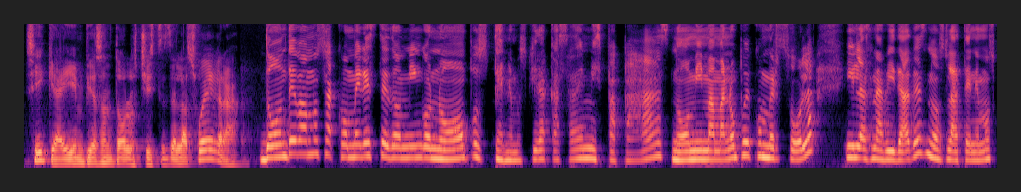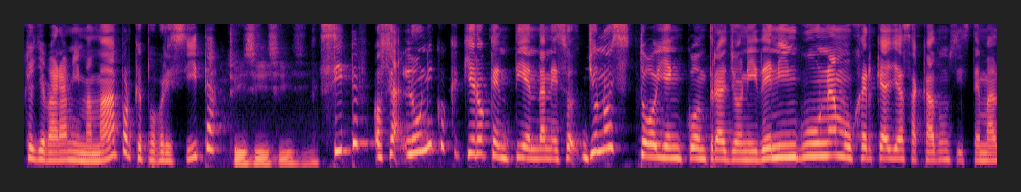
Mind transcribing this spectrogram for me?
Sí, que ahí empiezan todos los chistes de la suegra. ¿Dónde vamos a comer este domingo? No, pues tenemos que ir a casa de mis papás. No, mi mamá no puede comer sola y las navidades nos la tenemos que llevar a mi mamá porque pobrecita. Sí, sí, sí, sí. Sí, o sea, lo único que quiero que entiendan eso, yo no estoy en contra, Johnny, de ninguna mujer que haya sacado un sistema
